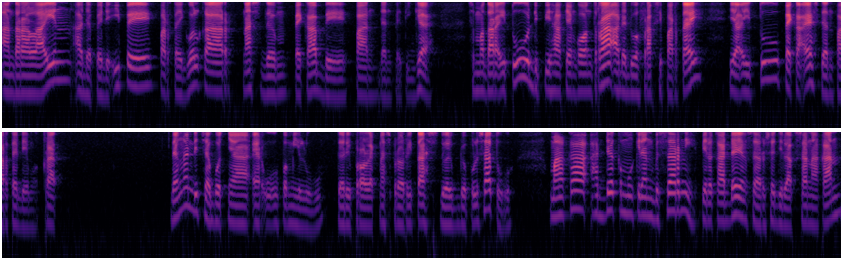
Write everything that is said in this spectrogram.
Antara lain ada PDIP, Partai Golkar, Nasdem, PKB, PAN, dan P3. Sementara itu, di pihak yang kontra ada dua fraksi partai, yaitu PKS dan Partai Demokrat. Dengan dicabutnya RUU Pemilu dari Prolegnas Prioritas 2021, maka ada kemungkinan besar nih pilkada yang seharusnya dilaksanakan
